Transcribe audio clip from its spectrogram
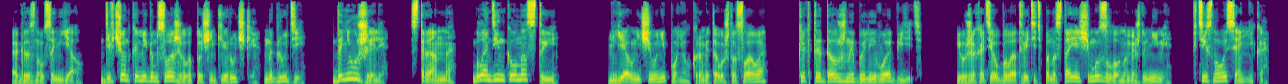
— огрызнулся Ньял. Девчонка мигом сложила точенькие ручки на груди. «Да неужели? Странно. Блондинка у нас ты, Ньял ничего не понял, кроме того, что слова как-то должны были его обидеть. и уже хотел было ответить по-настоящему зло, но между ними втиснулась Анника.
